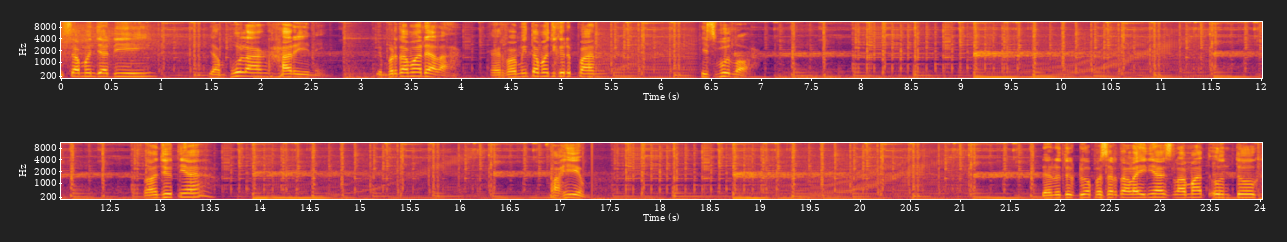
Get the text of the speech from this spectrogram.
bisa menjadi yang pulang hari ini. Yang pertama adalah Kak Irfan minta maju ke depan Hizbullah. Selanjutnya Fahim. Dan untuk dua peserta lainnya selamat untuk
